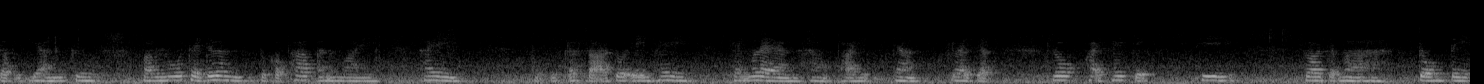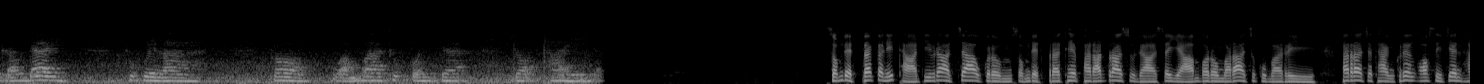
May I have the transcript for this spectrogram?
กับอีกอย่างคือ ความรู้ในเรื่องสุขภาพอนามัย ให้รักษาตัวเองให้แข็งแรงห่างภัยห่างไกลจากโรคภัยไข้เจ็บที่ก็จะมาโจมตีเราได้ทุกเวลา ก็หวังว่าทุกคนจะปลอดภัย สมเด็จพระกนิษฐาธิราชเจ้ากรม สมเด็จพระเทพรัตนราชสุดาสยามบรมราชกุมารี พระราชทานเครื่องออกซิเจนไฮ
